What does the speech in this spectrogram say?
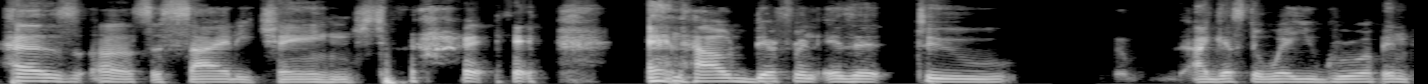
has uh, society changed, and how different is it to, I guess, the way you grew up, and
